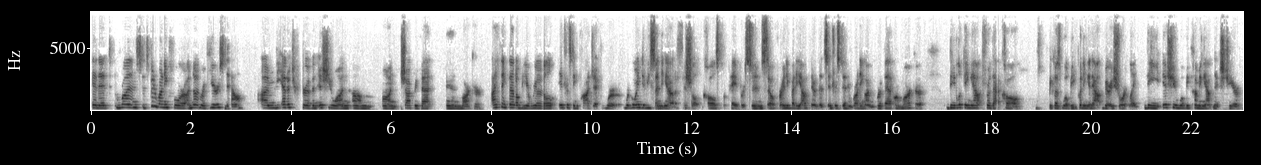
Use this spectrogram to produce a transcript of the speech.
and it runs, it's been running for a number of years now. I'm the editor of an issue on um, on Jacques Rivette and Marker. I think that'll be a real interesting project. We're we're going to be sending out official calls for paper soon. So for anybody out there that's interested in running on Rivette or Marker, be looking out for that call because we'll be putting it out very shortly. The issue will be coming out next year.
